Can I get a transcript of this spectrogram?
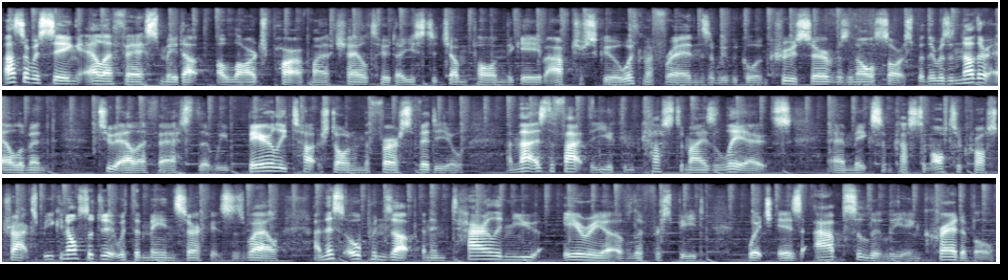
As I was saying, LFS made up a large part of my childhood. I used to jump on the game after school with my friends and we would go on cruise servers and all sorts, but there was another element to LFS that we barely touched on in the first video, and that is the fact that you can customize layouts and make some custom autocross tracks, but you can also do it with the main circuits as well. And this opens up an entirely new area of Live for Speed, which is absolutely incredible.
